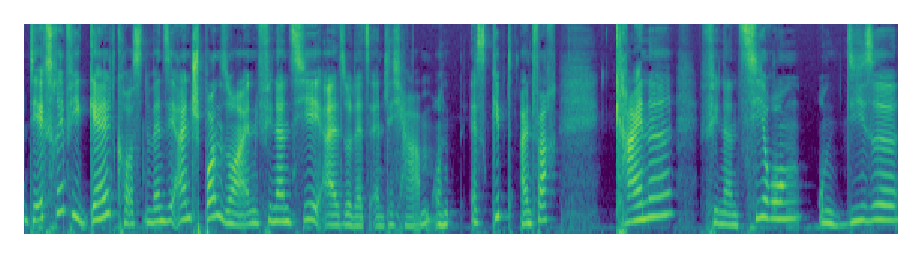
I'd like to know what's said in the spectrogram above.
die extrem viel Geld kosten, wenn sie einen Sponsor, einen Finanzier also letztendlich haben. Und es gibt einfach keine Finanzierung, um diese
